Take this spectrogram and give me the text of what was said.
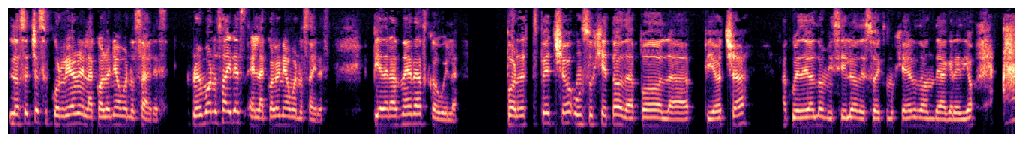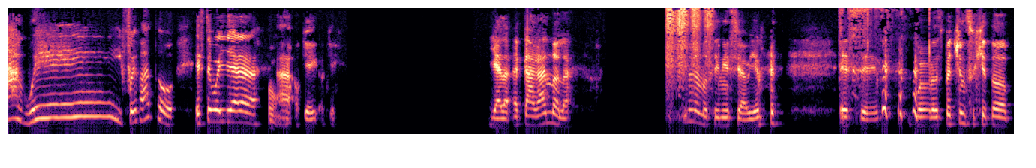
Los hechos ocurrieron en la colonia Buenos Aires. No en Buenos Aires, en la colonia Buenos Aires. Piedras Negras, Coahuila. Por despecho, un sujeto de apodo La Piocha acudió al domicilio de su ex mujer donde agredió. ¡Ah, güey! Fue vato. Este güey ya era. Oh. Ah, ok, ok. Ya la, cagándola. No nos inicia bien. Este, por despecho, un sujeto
